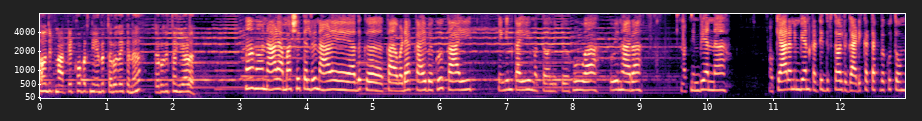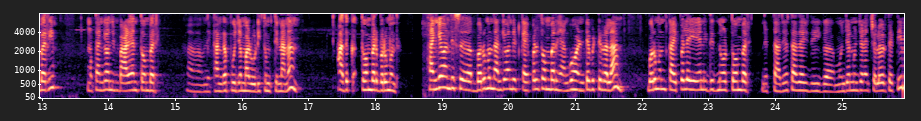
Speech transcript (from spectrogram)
ನಾ ಒಂದಿಟ್ಟು ಮಾರ್ಕೆಟ್ಗೆ ಹೋಗ್ಬರ್ತೀನಿ ಏನಾರ ತರೋದೈತೇನ? ತರೋದಿತ್ತ ಹೇಳು. ಹಾಂ ಹಾಂ, ನಾಳೆ ಅಮಾವಾಸ್ಯೆ ಐತಲ್ರಿ. ನಾಳೆ ಅದಕ್ಕೆ ಕಾ ಒಡ್ಯಾಕ ಕಾಯ್ಬೇಕು. ಕಾಯಿ, ತೆಂಗಿನಕಾಯಿ ಮತ್ತು ಒಂದಿಟ್ಟು ಹೂವು, ಹೂವಿನ ಹಾರ, ಮತ್ತು ನಿಂಬೆ ಹಣ್ಣ ಯಾರ ನಿಂಬೆ ಹಣ್ಣು ಕಟ್ಟಿದ್ದಿರ್ತಾವಲ್ರಿ. ಗಾಡಿ ಕಟ್ಟಾಕಬೇಕು, ತೊಂಬರ್ರಿ. ಮತ್ತು ಹಂಗೆ ಒಂದಿಟ್ಟು ಬಾಳೆಹಣ್ಣು ತೊಂಬರ್ರಿ. ಒಂದಿಟ್ಟು ಹಂಗೆ ಪೂಜೆ ಮಾಡಿ ಉಡಿ ತುಂಬ್ತೀನಿ ನಾನು. ಅದಕ್ಕೆ ತೊಂಬರ್ರಿ ಬರು ಮುಂದೆ. ಹಾಗೆ ದಿವಸ ಬರು ಮುಂದೆ ಹಂಗೆ ಒಂದಿಟ್ಟು ಕಾಯಿಪಲ್ಲೆ ತೊಂಬರ್ರಿ. ಹಂಗೂ ಹೊಂಟೆ ಬಿಟ್ಟಿರಲ್ಲ. ಬರೋ ಮುಂದೆ ಕಾಯಿಪಲ್ಲೆ ಏನಿದ್ದು ನೋಡಿ ತೊಂಬರ್ರಿ. ತಾಜಾ ತಾಜಾ ಇದು ಈಗ ಮುಂಜಾನೆ ಮುಂಜಾನೆ ಚಲೋ ಇರ್ತೈತಿ.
